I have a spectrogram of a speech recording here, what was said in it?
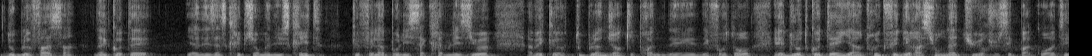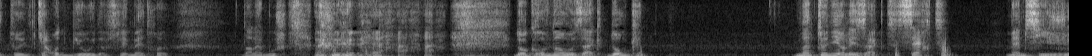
double face. Hein. D'un côté, il y a des inscriptions manuscrites. Que fait la police? Ça crève les yeux, avec tout plein de gens qui prennent des, photos. Et de l'autre côté, il y a un truc Fédération Nature, je sais pas quoi, tu sais, carottes bio, ils doivent se les mettre dans la bouche. Donc revenons aux actes. Donc, maintenir les actes, certes, même si je,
